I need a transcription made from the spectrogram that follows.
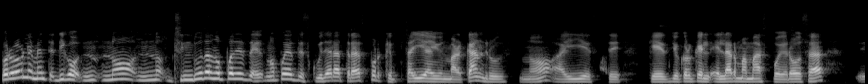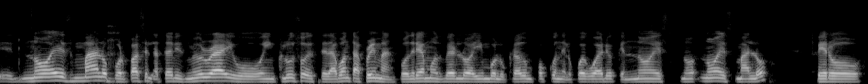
Probablemente, digo, no, no, sin duda no puedes, de, no puedes descuidar atrás porque pues, ahí hay un Mark Andrews, ¿no? Ahí este, que es yo creo que el, el arma más poderosa. Eh, no es malo por pase a Travis Murray o incluso este Davonta Freeman. Podríamos verlo ahí involucrado un poco en el juego aéreo, que no es, no, no es malo, pero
